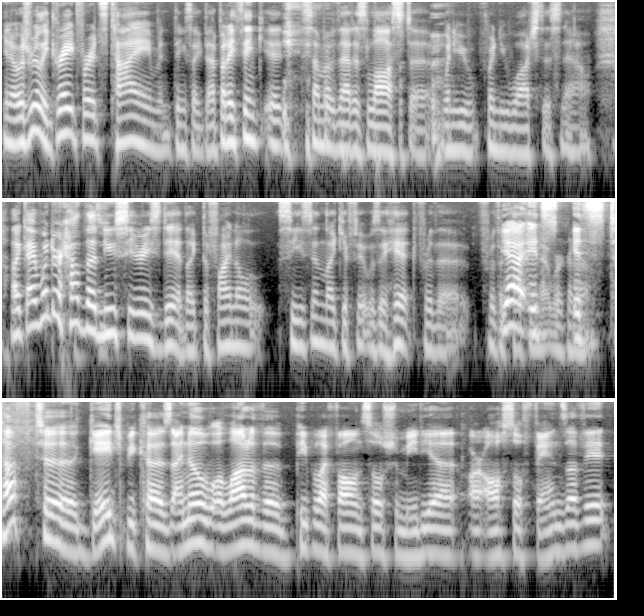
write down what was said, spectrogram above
you know, it was really great for its time and things like that. But I think it, some of that is lost uh, when you when you watch this now. Like, I wonder how the new series did, like the final season, like if it was a hit for the for the yeah, it's Network or not. it's tough to gauge because I know a lot of the people I follow on social media are also fans of it.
